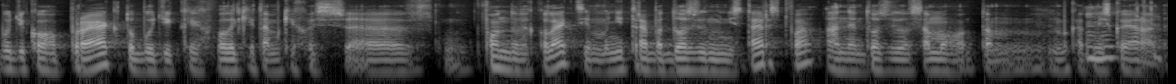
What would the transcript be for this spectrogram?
будь-якого проекту, будь-яких великих там якихось е, фондових колекцій, мені треба дозвіл міністерства, а не дозвіл самого там наприклад, міської ради.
